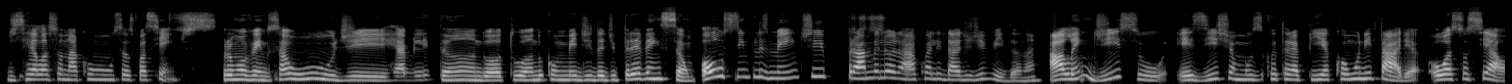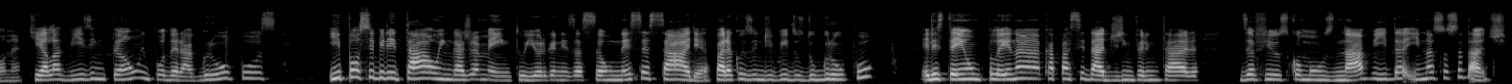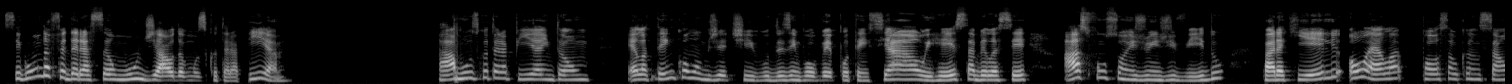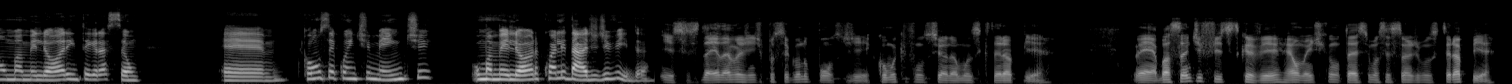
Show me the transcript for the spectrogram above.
de se relacionar com seus pacientes, promovendo saúde, reabilitando, atuando como medida de prevenção ou simplesmente para melhorar a qualidade de vida, né? Além disso, existe a musicoterapia comunitária ou a social, né? Que ela visa então empoderar grupos e possibilitar o engajamento e organização necessária para que os indivíduos do grupo eles tenham plena capacidade de enfrentar desafios comuns na vida e na sociedade. Segundo a Federação Mundial da Musicoterapia, a musicoterapia, então, ela tem como objetivo desenvolver potencial e restabelecer as funções do indivíduo para que ele ou ela possa alcançar uma melhor integração é, consequentemente, uma melhor qualidade de vida. Isso, isso daí leva a gente para o segundo ponto, de como que funciona a musicoterapia. Bem, é bastante difícil descrever realmente o que acontece em uma sessão de musicoterapia,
